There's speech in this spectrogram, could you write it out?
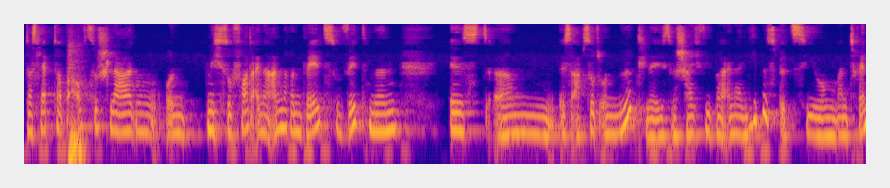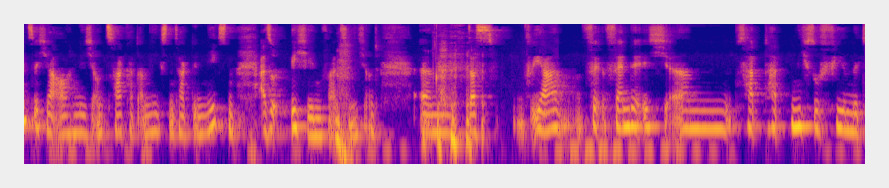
das Laptop aufzuschlagen und mich sofort einer anderen Welt zu widmen, ist, ähm, ist absolut unmöglich. Ist wahrscheinlich wie bei einer Liebesbeziehung. Man trennt sich ja auch nicht und zack, hat am nächsten Tag den nächsten. Also ich jedenfalls nicht. Und ähm, das ja, fände ich, ähm, es hat, hat nicht so viel mit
